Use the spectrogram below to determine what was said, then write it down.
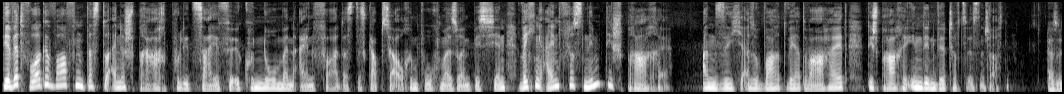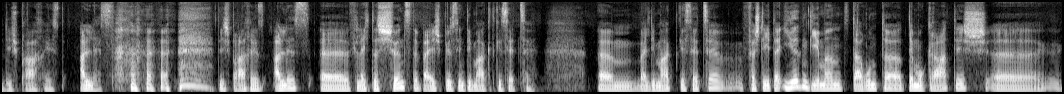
Dir wird vorgeworfen, dass du eine Sprachpolizei für Ökonomen einforderst. Das gab es ja auch im Buch mal so ein bisschen. Welchen Einfluss nimmt die Sprache an sich, also Wort, Wert, Wahrheit, die Sprache in den Wirtschaftswissenschaften? Also die Sprache ist alles. die Sprache ist alles. Äh, vielleicht das schönste Beispiel sind die Marktgesetze. Ähm, weil die Marktgesetze versteht da irgendjemand darunter demokratisch äh,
